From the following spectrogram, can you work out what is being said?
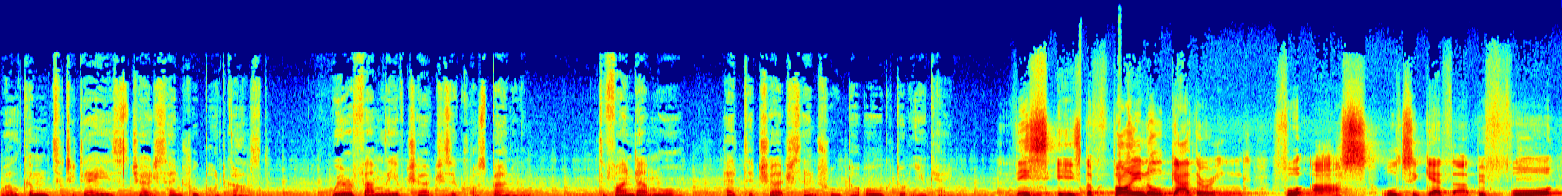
Welcome to today's Church Central podcast. We're a family of churches across Birmingham. To find out more, head to churchcentral.org.uk. This is the final gathering for us all together before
